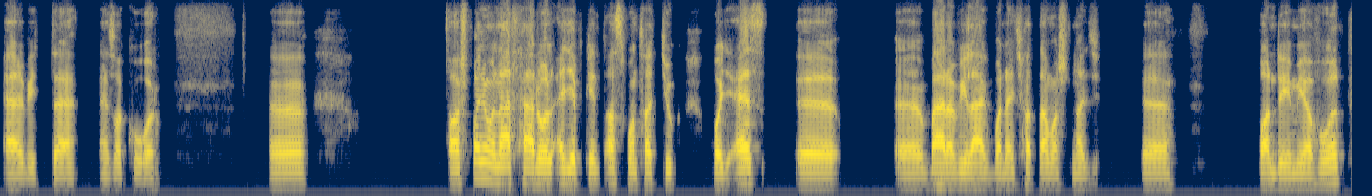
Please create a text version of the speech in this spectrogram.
elvitte ez a kor. A spanyol nátháról egyébként azt mondhatjuk, hogy ez bár a világban egy hatalmas nagy pandémia volt,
